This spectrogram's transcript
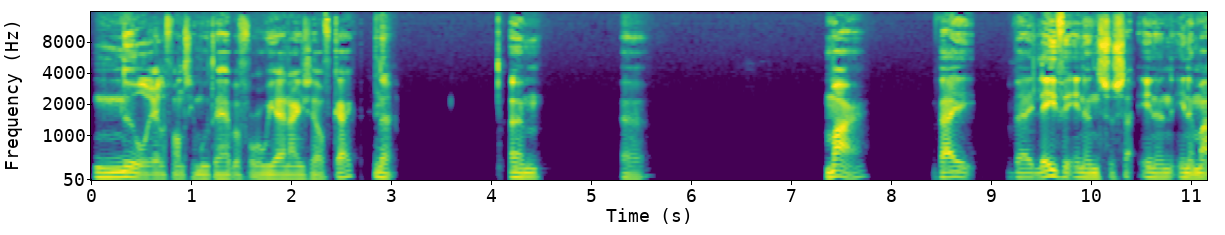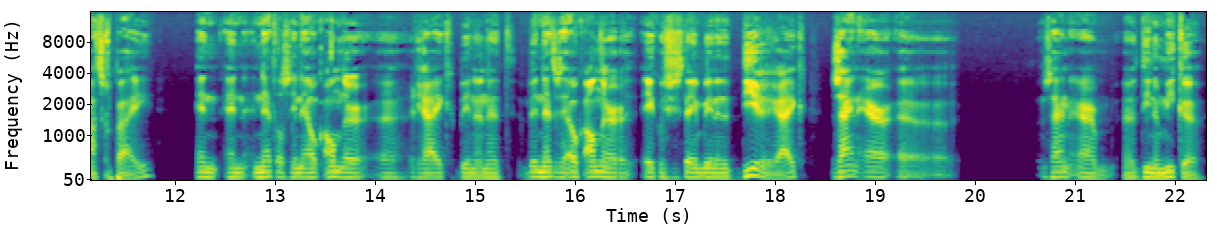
nul relevantie moeten hebben voor hoe jij naar jezelf kijkt. Nee. Ehm, eh, maar wij, wij leven in een, in een, in een maatschappij. En, en net als in elk ander eh, rijk binnen het, net als elk ander ecosysteem binnen het dierenrijk, zijn er, eh, zijn er dynamieken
